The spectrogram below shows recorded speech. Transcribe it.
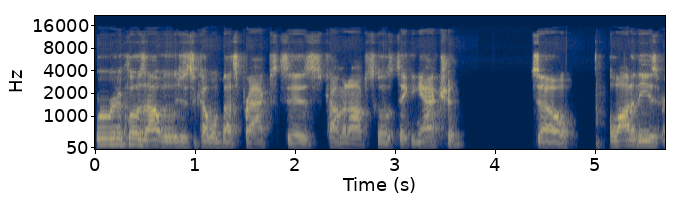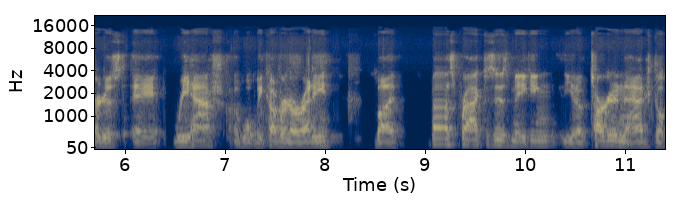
We're going to close out with just a couple of best practices, common obstacles, taking action. So a lot of these are just a rehash of what we covered already, but best practices making you know targeted and agile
